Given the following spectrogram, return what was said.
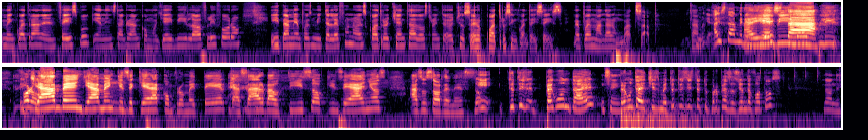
me encuentran en Facebook y en Instagram como JB Lovely Photo. Y también pues mi teléfono es 480-238-0456. Me pueden mandar un WhatsApp también. Ahí está, miren, Ahí JB está. Lovely Photo. Llamen, llamen quien se quiera comprometer, casar, bautizo, 15 años, a sus órdenes. No, Y- tú te- pregunta, ¿eh? Sí. Pregunta de chisme. ¿Tú te hiciste tu propia sesión de fotos? ¿Dónde?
